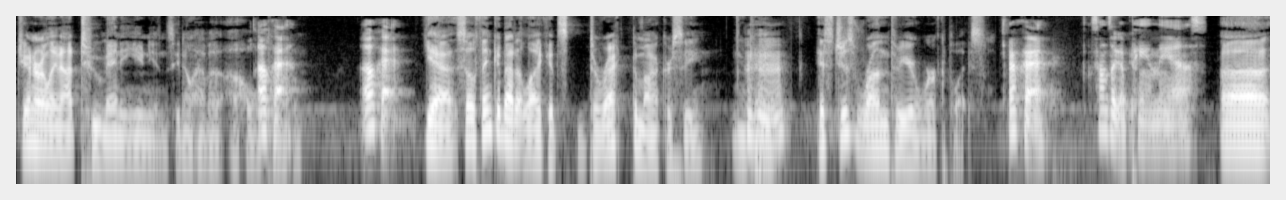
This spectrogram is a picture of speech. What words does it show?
generally not too many unions. You don't have a, a whole. Okay. Okay. Yeah, so think about it like it's direct democracy. Okay, Mm-hmm. it's just run through your workplace. Okay. Sounds like a pain in the ass. Uh,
